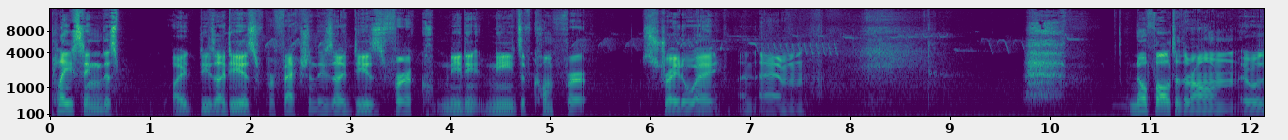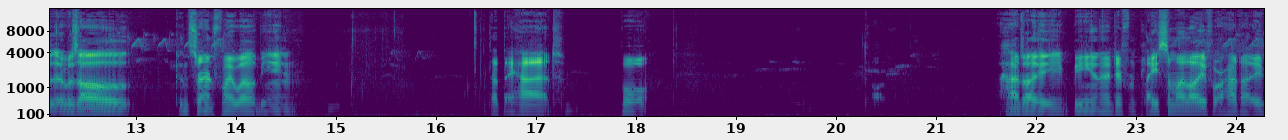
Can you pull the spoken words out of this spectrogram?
placing this, these ideas of perfection, these ideas for needing needs of comfort straight away, and um, no fault of their own. It was it was all concern for my well being that they had, but had I been in a different place in my life or had I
